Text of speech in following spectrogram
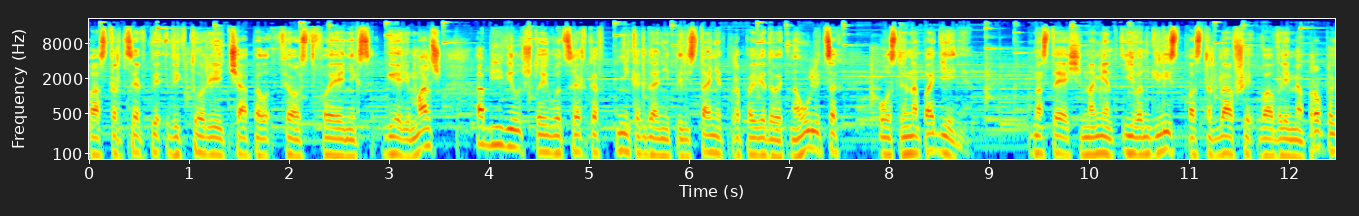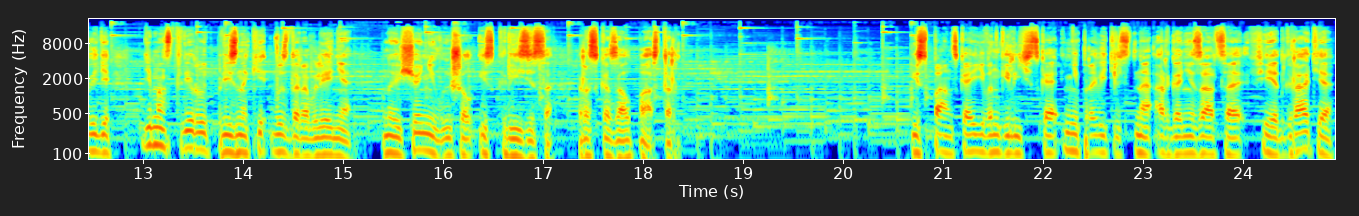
Пастор церкви Виктории Чапел First Phoenix Гэри Марш объявил, что его церковь никогда не перестанет проповедовать на улицах после нападения – в настоящий момент евангелист, пострадавший во время проповеди, демонстрирует признаки выздоровления, но еще не вышел из кризиса, рассказал пастор. Испанская евангелическая неправительственная организация «Фиет Гратия»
